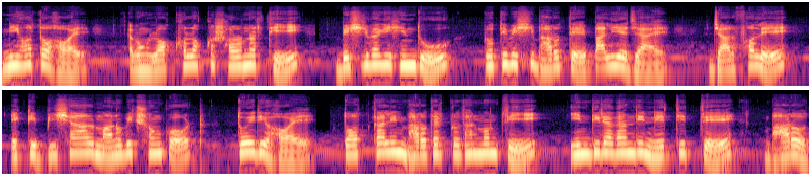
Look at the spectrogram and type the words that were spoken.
নিহত হয় এবং লক্ষ লক্ষ শরণার্থী, বেশিরভাগই হিন্দু, প্রতিবেশী ভারতে পালিয়ে যায়, যার ফলে একটি বিশাল মানবিক সংকট তৈরি হয়। তৎকালীন ভারতের প্রধানমন্ত্রী ইন্দিরা গান্ধীর নেতৃত্বে ভারত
